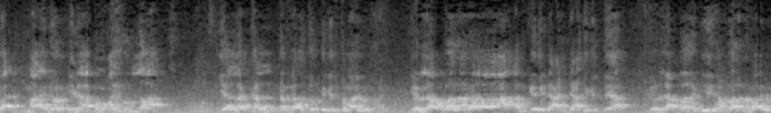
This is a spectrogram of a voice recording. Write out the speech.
ب- مايل إله غير الله؟ يلا كل لما ترد قلت مايل هاي يلا بلانا أنك اللي عندي عاد قلت يا. يلا بلاقي هبلانا مايل.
